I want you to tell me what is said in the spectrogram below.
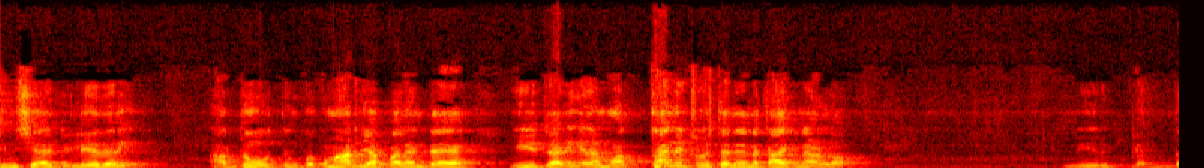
సిన్సియారిటీ లేదని అర్థమవుతుంది. ఇంకొక మాట చెప్పాలంటే ఈ జరిగిన మొత్తాన్ని చూస్తే నిన్న కాకినాడలో మీరు పెద్ద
